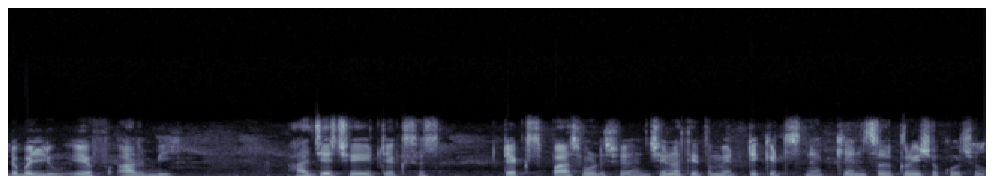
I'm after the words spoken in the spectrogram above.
W F R B આ જે છે એ ટેક્સ ટેક્સ પાસવર્ડ છે, જેનાથી તમે ટિકિટ્સને કેન્સલ કરી શકો છો.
